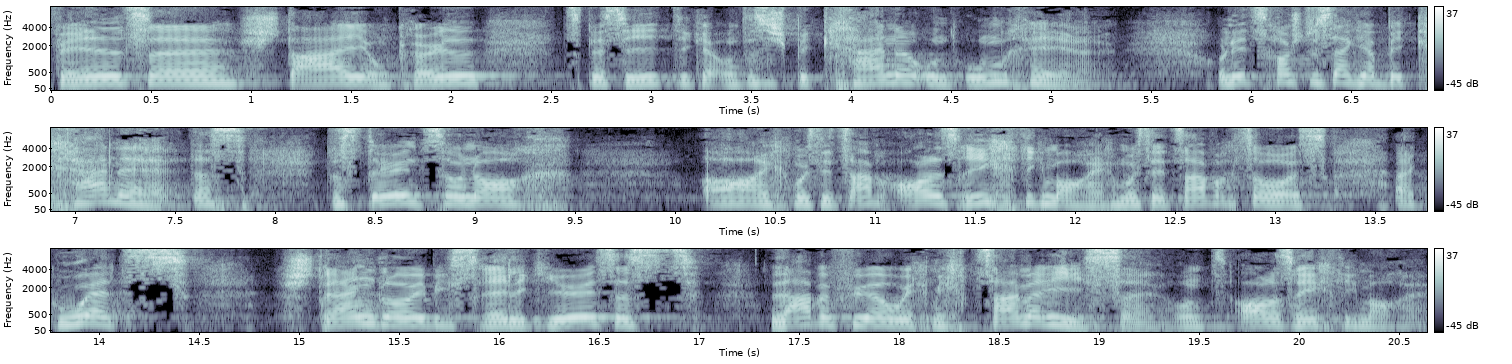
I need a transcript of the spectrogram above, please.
Felsen, Stein und Gröll zu beseitigen. Und das ist Bekennen und Umkehren. Und jetzt kannst du sagen, ja, bekennen, das, das tönt so nach, ah, ich muss jetzt einfach alles richtig machen. Ich muss jetzt einfach so ein, ein gutes, strenggläubiges, religiöses Leben führen, wo ich mich zusammenreisse und alles richtig mache.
